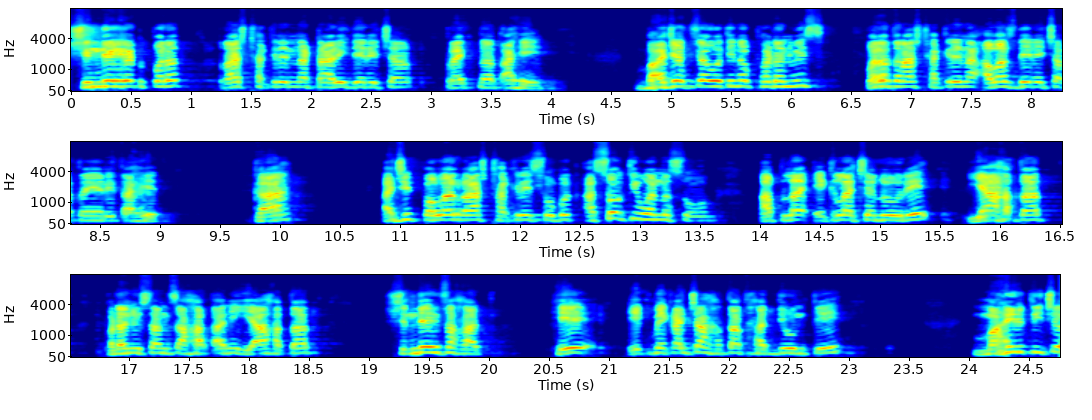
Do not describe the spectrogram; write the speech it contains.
शिंदे गट परत राज ठाकरेंना टाळी देण्याच्या प्रयत्नात आहे. भाजपच्या वतीनं फडणवीस परत राज ठाकरेंना आवाज देण्याच्या तयारीत आहेत. का? अजित पवार राज ठाकरे सोबत असो किंवा नसो आपला एकला चलो रे या हातात फडणवीसांचा हात आणि या हातात शिंदेचा हात हे एकमेकांच्या हातात हात देऊन ते महायुतीचे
